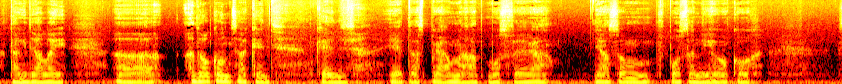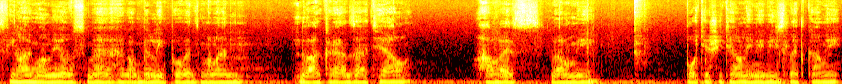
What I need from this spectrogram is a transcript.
a tak ďalej. A, dokonca, keď, keď je tá správna atmosféra. Ja som v posledných rokoch s Filharmoniou sme robili povedzme len dvakrát zatiaľ, ale s veľmi potešiteľnými výsledkami. E,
